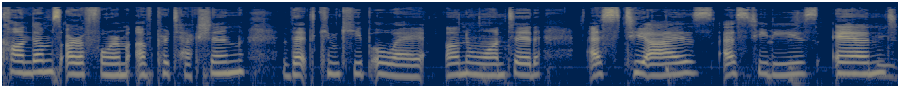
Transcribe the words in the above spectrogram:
Condoms are a form of protection that can keep away unwanted STIs, STDs, and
